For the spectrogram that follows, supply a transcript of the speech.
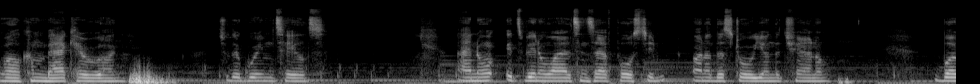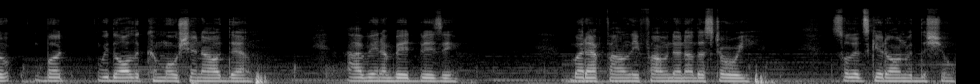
Welcome back, everyone, to the Grim Tales. I know it's been a while since I've posted another story on the channel, but but with all the commotion out there, I've been a bit busy. But I finally found another story, so let's get on with the show.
